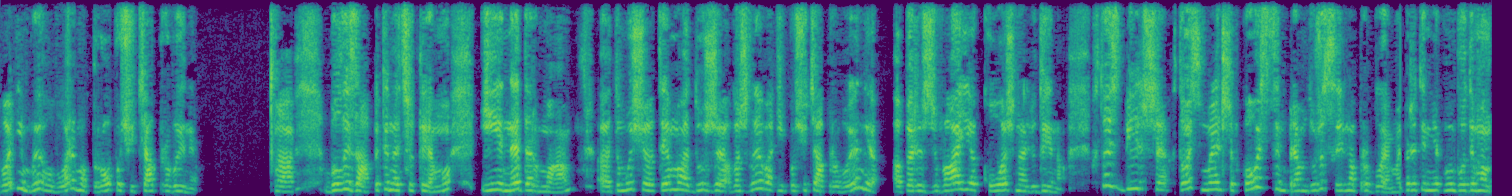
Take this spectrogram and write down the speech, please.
Сьогодні ми говоримо про почуття провини. Були запити на цю тему, і не дарма, тому що тема дуже важлива, і почуття провини переживає кожна людина. Хтось більше, хтось менше, в когось з цим прям дуже сильна проблема. Перед тим як ми будемо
